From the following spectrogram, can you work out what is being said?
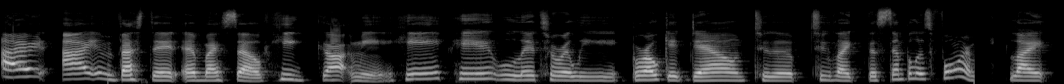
I I invested in myself. He got me. He he literally broke it down to the to like the simplest form. Like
